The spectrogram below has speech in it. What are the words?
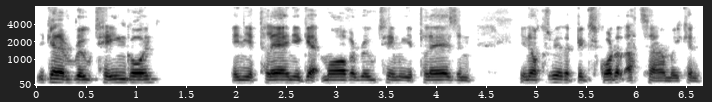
you get a routine going in your play, and you get more of a routine with your players, and you know because we had a big squad at that time, we can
